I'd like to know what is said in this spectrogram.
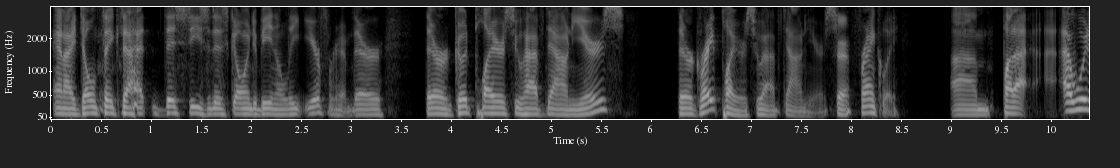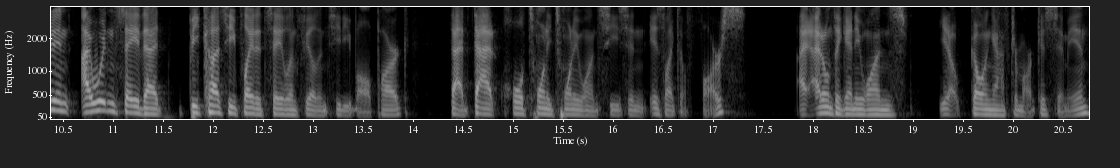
And I don't think that this season is going to be an elite year for him. There, there are good players who have down years. There are great players who have down years, Sure. frankly. Um, but I, I wouldn't I wouldn't say that because he played at Sahlen Field and TD Ballpark, that that whole 2021 season is like a farce. I, I don't think anyone's you know going after Marcus Semien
